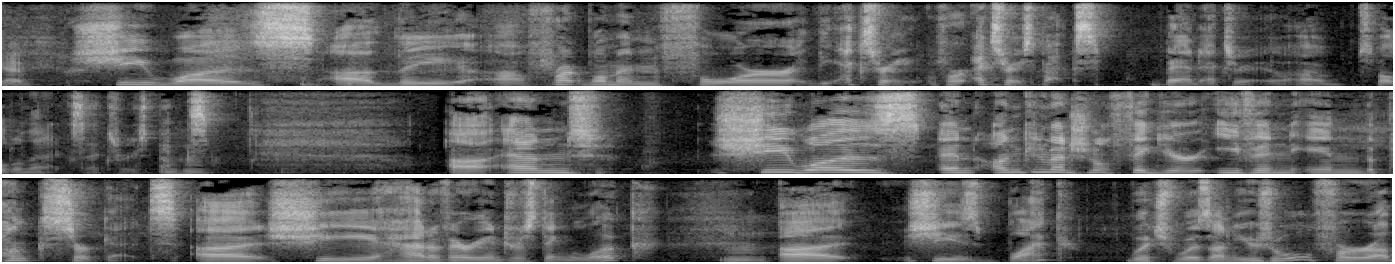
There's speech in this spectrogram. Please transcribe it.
Okay. She was uh, the uh, front woman for the X-ray for X-ray Spex band X-ray uh, spelled with an X X-ray Spex, uh, and she was an unconventional figure even in the punk circuit. Uh, she had a very interesting look. Uh, she's black, which was unusual for uh,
